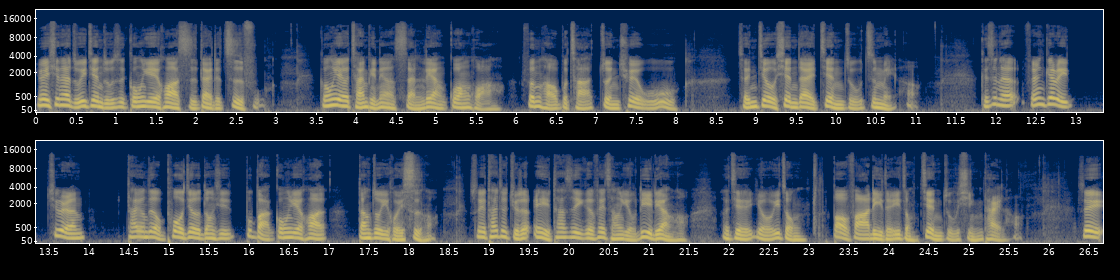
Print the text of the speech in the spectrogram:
因为现代主义建筑是工业化时代的制服，工业产品那样闪亮光滑，分毫不差，准确无误，成就现代建筑之美。哈，可是呢，Frank Gehry 居然。他用这种破旧的东西，不把工业化当做一回事哈，所以他就觉得，哎，它是一个非常有力量哈，而且有一种爆发力的一种建筑形态了哈。所以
